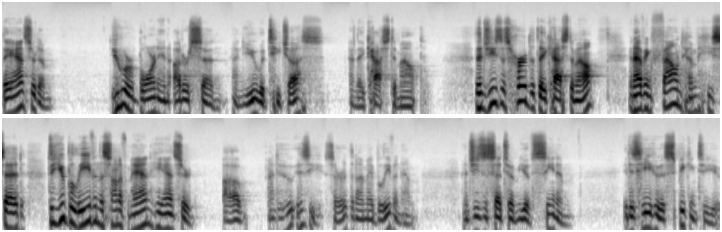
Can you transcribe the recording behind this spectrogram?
They answered him, You were born in utter sin, and you would teach us? And they cast him out. Then Jesus heard that they cast him out, and having found him, he said, Do you believe in the Son of Man? He answered, uh, and who is he, sir, that I may believe in him? And Jesus said to him, You have seen him. It is he who is speaking to you.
